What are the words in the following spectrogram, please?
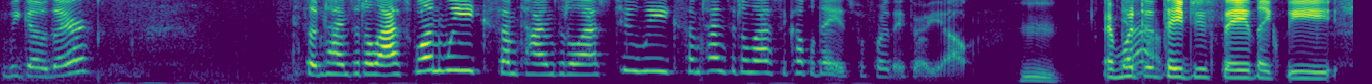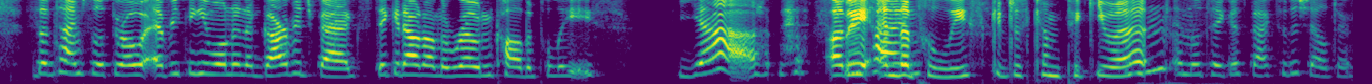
We go there. Sometimes it'll last one week. Sometimes it'll last two weeks. Sometimes it'll last a couple days before they throw you out. Hmm. And what Yeah. did they just say? Like we Sometimes they'll throw everything you own in a garbage bag, stick it out on the road, and call the police. Yeah. Other wait, times, and the police could just come pick you up. Mhm, and they'll take us back to the shelter.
